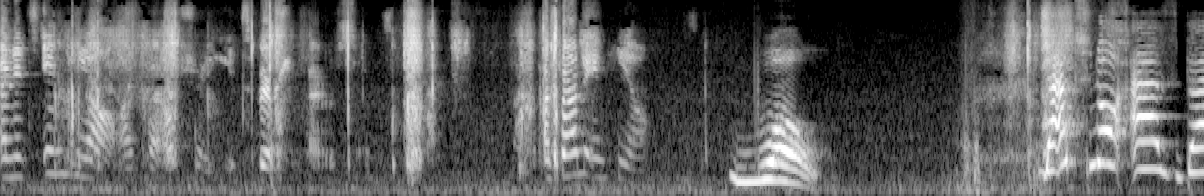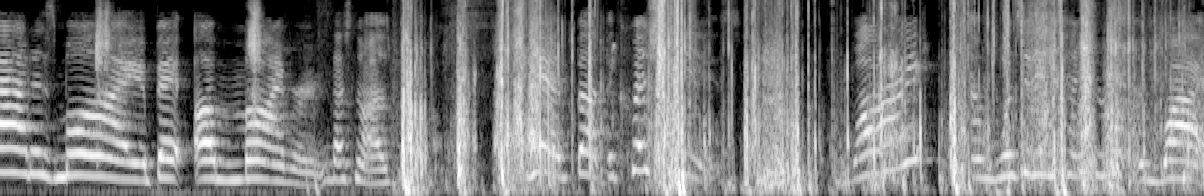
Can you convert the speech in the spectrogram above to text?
and it's in here. Okay, I'll show you. It's very embarrassing. I found it in here. Whoa. That's not as bad as my bed, uh, my room. That's not as bad. Yeah, but the question is, why and was it intentional, and why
